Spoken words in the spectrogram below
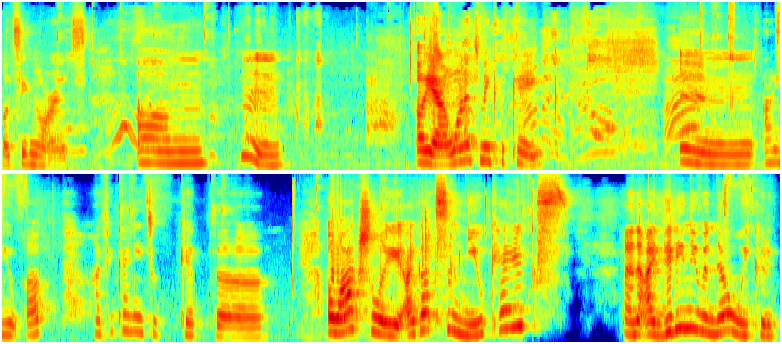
Let's ignore it. Um, hmm. Oh yeah, I wanted to make the cake. Um, are you up? I think I need to get the... Oh, actually, I got some new cakes. And I didn't even know we could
